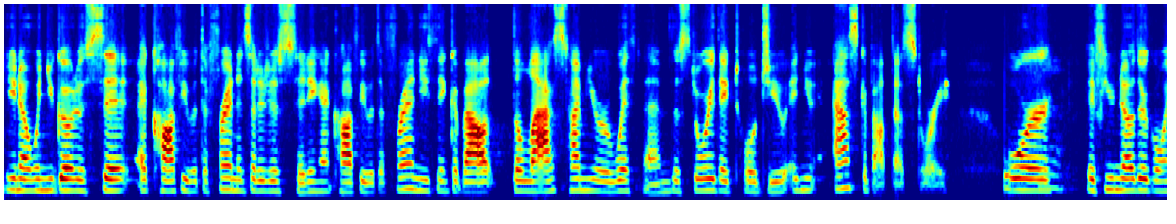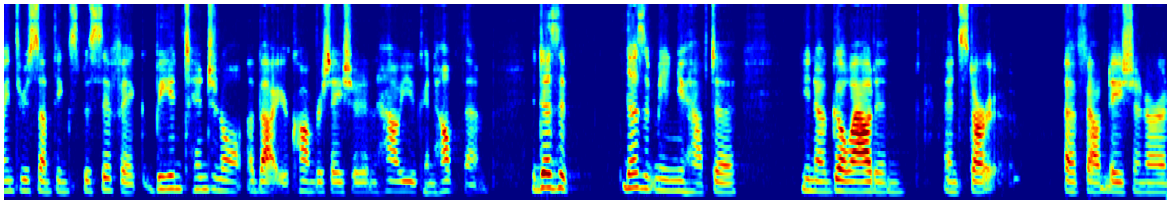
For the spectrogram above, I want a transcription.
you know, when you go to sit at coffee with a friend, instead of just sitting at coffee with a friend, you think about the last time you were with them, the story they told you, and you ask about that story. Or yeah. If you know they're going through something specific, be intentional about your conversation and how you can help them. It doesn't doesn't mean you have to, you know, go out and and start a foundation or a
